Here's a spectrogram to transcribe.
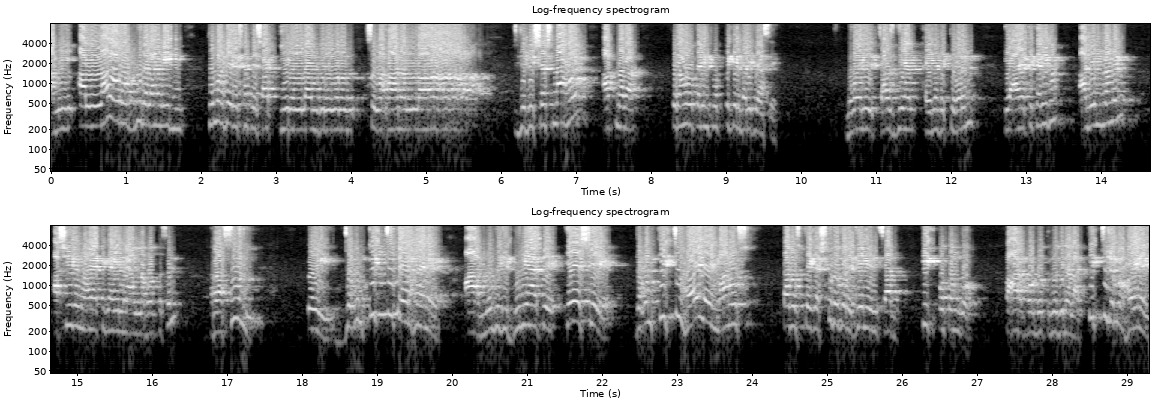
আমি আল্লাহ রব্বুল আলামিন তোমাদের সাথে সাক্ষী রইলাম জুড়ে বলুন সুবহানাল্লাহ যদি বিশ্বাস না হয় আপনারা কোরআন কারীম প্রত্যেকের বাড়িতে আছে মোবাইলে চার্জ দিয়ে আইনা দেখতে পারেন এই আয়াতে কারিমা আলী ইমরানের আশির আয়াতে কারিমা আল্লাহ বলতেছেন রাসূল ওই যখন কিচ্ছু বের হয় আর নবীজি দুনিয়াতে এসে যখন কিচ্ছু হয় নাই মানুষ তারস থেকে শুরু করে জেনে ইনসান কীট পতঙ্গ, পাহাড়, পর্বত, নদী, নালা, কিচ্ছু যখন হয় নাই,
